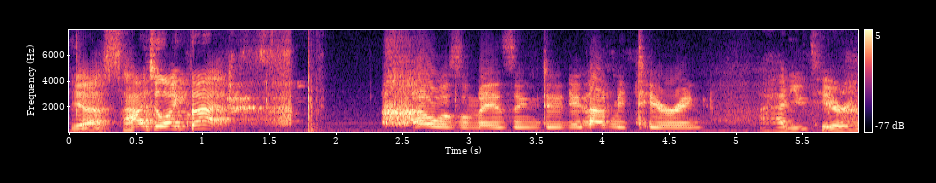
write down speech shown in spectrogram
Yes, how'd you like that? That was amazing, dude. You had me tearing. I had you tearing.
